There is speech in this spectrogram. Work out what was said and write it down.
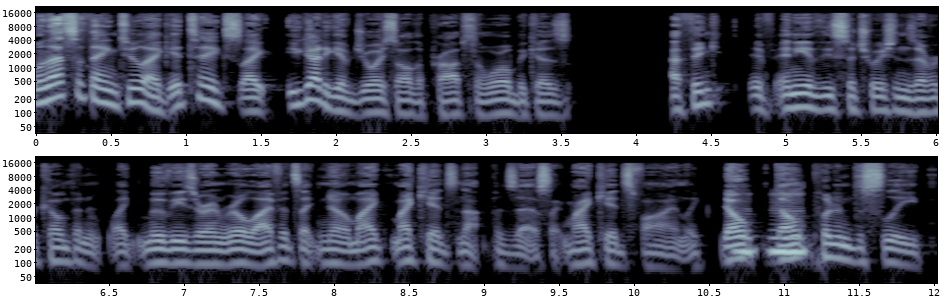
Well, that's the thing too. Like, it takes like you got to give Joyce all the props in the world because I think if any of these situations ever come up in like movies or in real life, it's like, no, my my kid's not possessed. Like, my kid's fine. Like, don't Mhm. don't put him to sleep.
